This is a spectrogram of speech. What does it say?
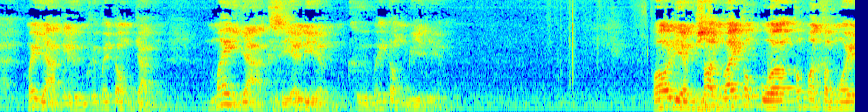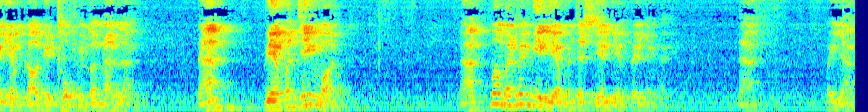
นะไม่อยากลืมคือไม่ต้องจำ ไม่อยากเสียเหลี่ยมคือไม่ต้องมีเหลี่ยมพอเหลี่ยมซ่อนไว้เขากลัวเขามาขโมยเหลี่ยมเราเนี่ยทุกอยู่ตรงนั้นแหละนะเวียงมันทิ้งหมดนะเมื่อมันไม่มีเหลี่ยมมันจะเสียเหลี่ยมได้ยังไงนะไม่อยาก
